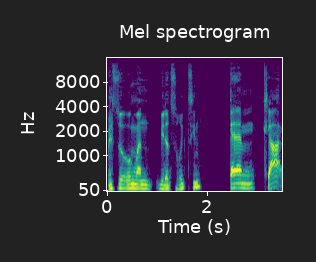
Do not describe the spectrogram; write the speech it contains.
Willst du irgendwann wieder zurückziehen? Ähm, klar,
